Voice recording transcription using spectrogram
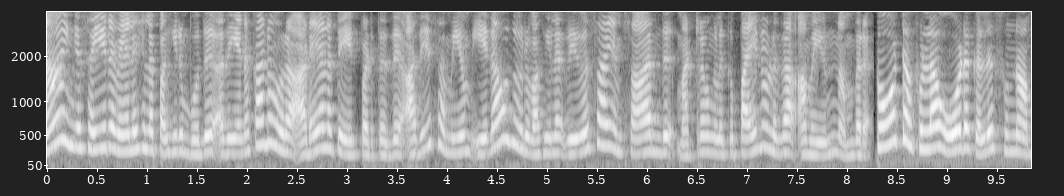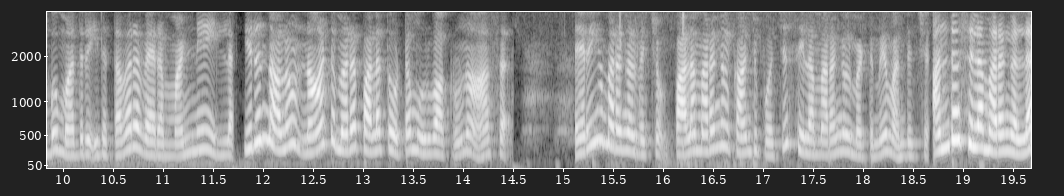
நான் இங்க செய்யற வேலைகளை பகிரும்போது அது எனக்கான ஒரு அடையாளத்தை ஏற்படுத்துது. அதே சமயம் ஏதாவது ஒரு வகையில விவசாயம் சார்ந்து மற்றவங்களுக்கு பயனுள்ளதா அமையும்னு நம்புறேன். தோட்டம் ஃபுல்லா ஓடக்கல் சுண்ணாம்பு மதுரை. இதை தவிர வேற மண்ணே இல்லை. இருந்தாலும் நாட்டு மர தோட்டம் உருவாக்கணும்னு ஆசை. நிறைய மரங்கள் வச்சோம். பல மரங்கள் காஞ்சு போச்சு. சில மரங்கள் மட்டுமே வந்துச்சு. அந்த சில மரங்கள்ல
